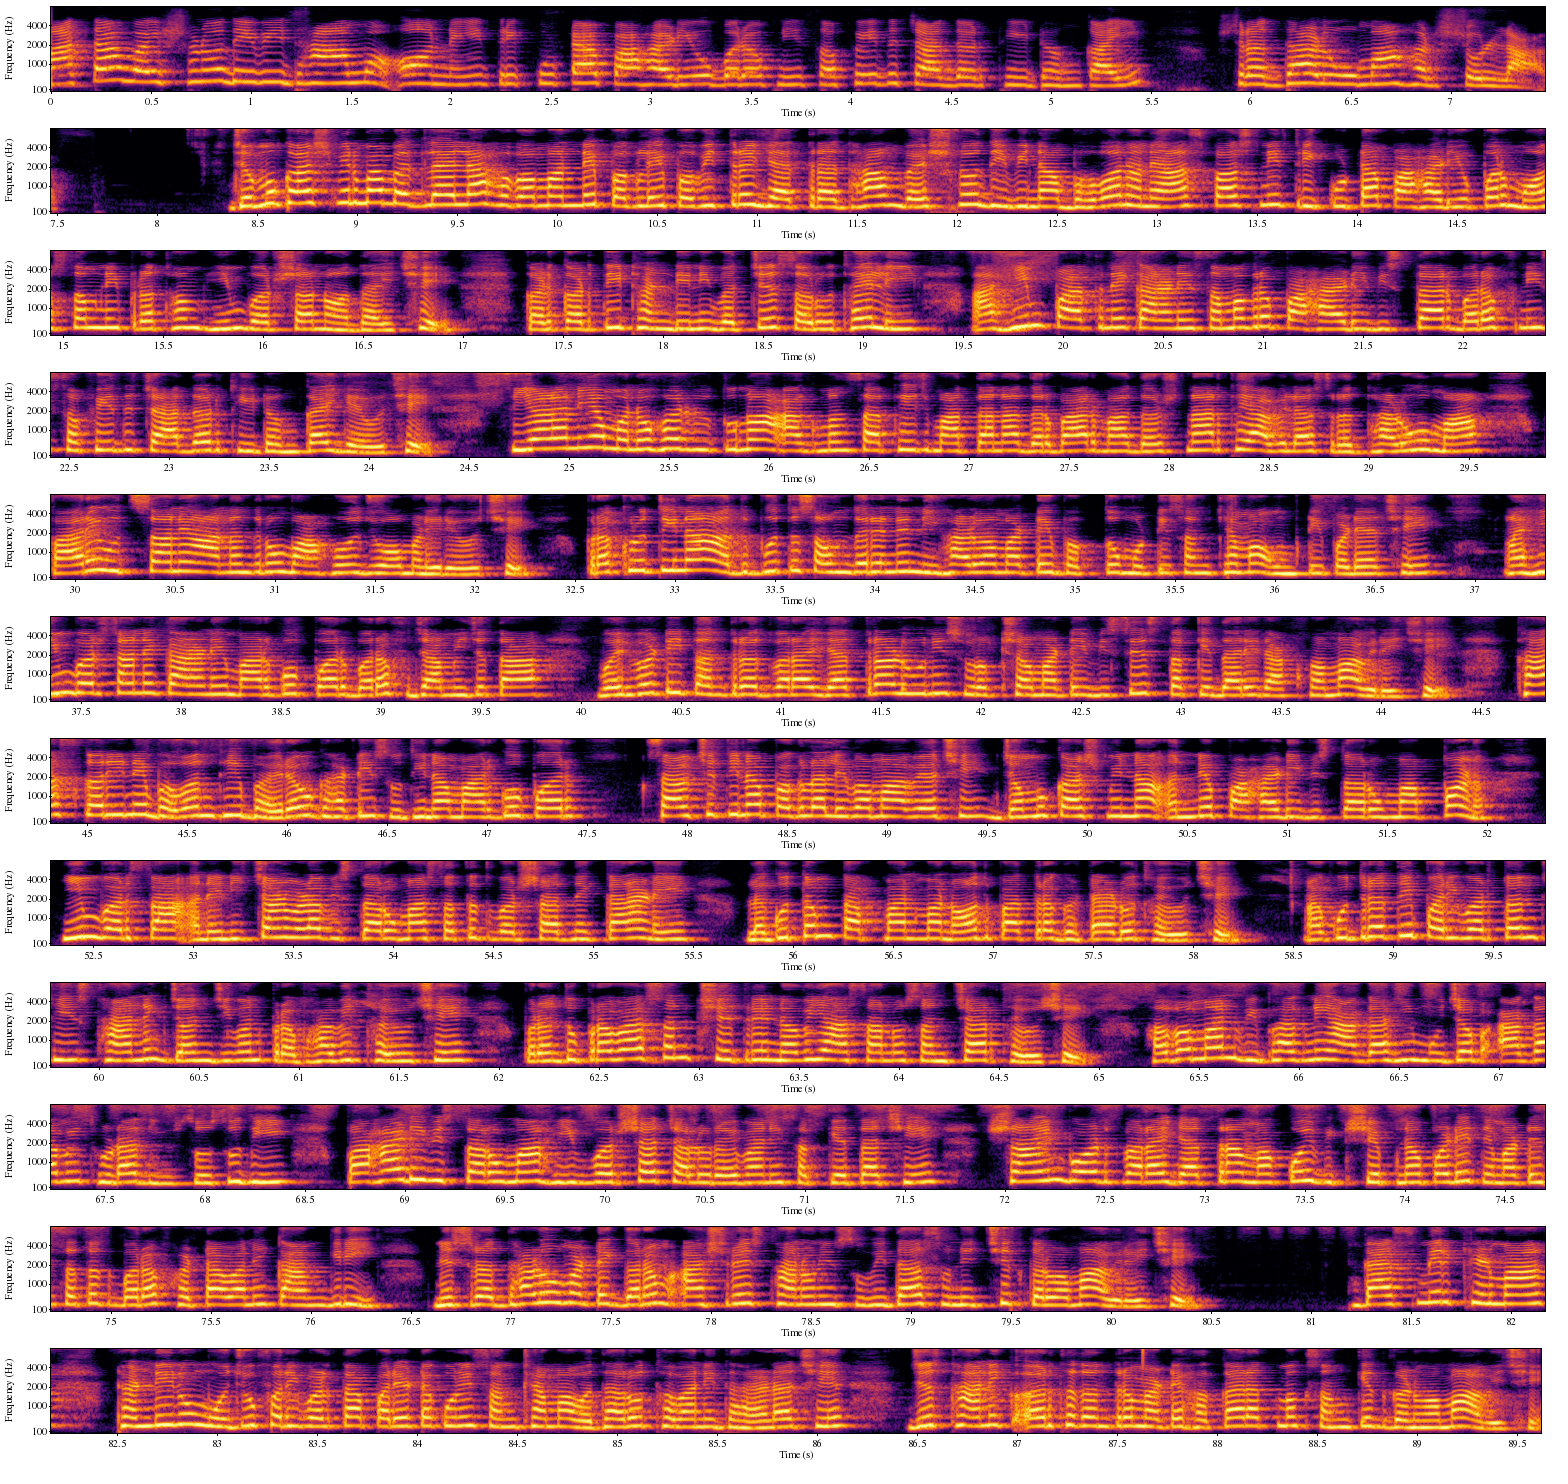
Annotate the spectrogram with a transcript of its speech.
માતા વૈષ્ણોદેવી ધામ અને ત્રિકુટા પહાડીઓ બરફની સફેદ ચાદરથી ઢંકાઈ શ્રદ્ધાળુઓમાં હર્ષોલ્લાસ. જમ્મુ કાશ્મીરમાં બદલાયેલા હવામાનને પગલે પવિત્ર યાત્રાધામ વૈષ્ણો દેવીના ભવન અને આસપાસની ત્રિકુટા પહાડીઓ પર મોસમની પ્રથમ હિમવર્ષા નોંધાઈ છે. કડકડતી ઠંડીની વચ્ચે શરૂ થયેલી આ હિમપાતને કારણે સમગ્ર પહાડી વિસ્તાર બરફની સફેદ ચાદરથી ઢંકાઈ ગયો છે. શિયાળાની આ મનોહર ઋતુના આગમન સાથે જ માતાના દરબારમાં દર્શનાર્થે આવેલા શ્રદ્ધાળુઓમાં ભારે ઉત્સાહ અને આનંદનો માહોલ જોવા મળી રહ્યો છે. પ્રકૃતિના અદ્ભુત સૌંદર્યને નિહાળવા માટે ભક્તો મોટી સંખ્યામાં ઉમટી પડ્યા છે. આ હિમવર્ષાને કારણે માર્ગો પર બરફ જામી જતા વહીવટી તંત્ર દ્વારા યાત્રાળુઓની સુરક્ષા માટે વિશેષ તકેદારી રાખવામાં આવી રહી છે. ખાસ કરીને ભવનથી ભૈરવ ઘાટી સુધીના માર્ગો પર સાવચેતીના પગલાં લેવામાં આવ્યા છે. જમ્મુ કાશ્મીરના અન્ય પહાડી વિસ્તારોમાં પણ હિમવર્ષા અને નીચાણવાળા વિસ્તારોમાં સતત વરસાદને કારણે લઘુત્તમ તાપમાનમાં નોંધપાત્ર ઘટાડો થયો છે. આ કુદરતી પરિવર્તનથી સ્થાનિક જનજીવન પ્રભાવિત થયું છે, પરંતુ પ્રવાસન ક્ષેત્રે નવી આશાનો સંચાર થયો છે. હવામાન વિભાગની આગાહી મુજબ આગામી થોડા દિવસો સુધી પહાડી વિસ્તારોમાં હિમવર્ષા ચાલુ રહેવાની શક્યતા છે. શાઇન બોર્ડ દ્વારા યાત્રામાં કોઈ વિક્ષેપ ન પડે તે માટે સતત બરફ હટાવવાની કામગીરી અને શ્રદ્ધાળુઓ માટે ગરમ આશ્રય સ્થાનોની સુવિધા સુનિશ્ચિત કરવામાં આવી રહી છે. કાશ્મીર ખીણમાં ઠંડીનું મોજું ફરી વળતા પર્યટકોની સંખ્યામાં વધારો થવાની ધારણા છે, જે સ્થાનિક અર્થતંત્ર માટે હકારાત્મક સંકેત ગણવામાં આવે છે.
